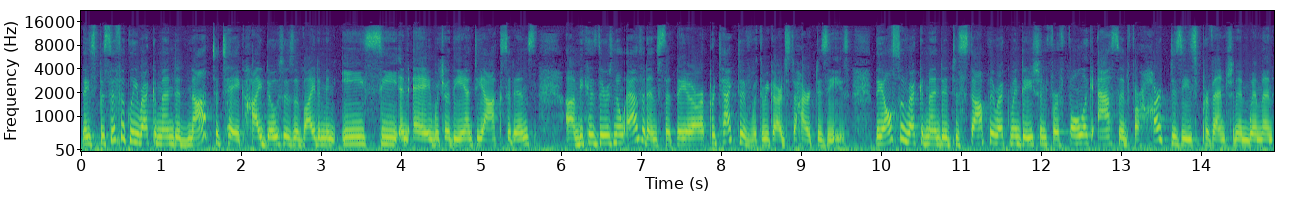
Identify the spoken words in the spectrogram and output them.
They specifically recommended not to take high doses of vitamin E, C, and A, which are the antioxidants, uh, because there's no evidence that they are protective with regards to heart disease. They also recommended to stop the recommendation for folic acid for heart disease prevention in women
